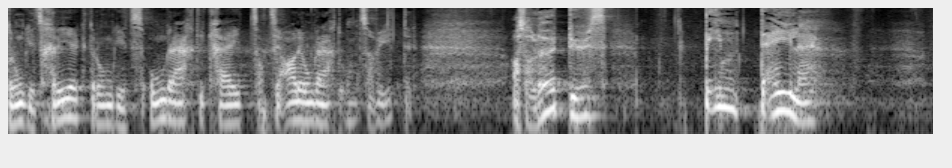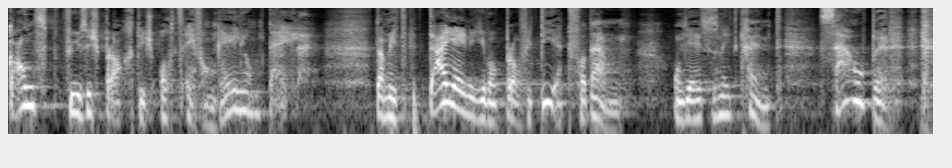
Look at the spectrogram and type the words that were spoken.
Darum gibt es Krieg, darum gibt es Ungerechtigkeit, soziale Ungerechtigkeit und so weiter. Also lasst uns beim Teilen, ganz physisch praktisch, auch das Evangelium teilen. Damit derjenige, der profitiert von dem und Jesus nicht kennt, selber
